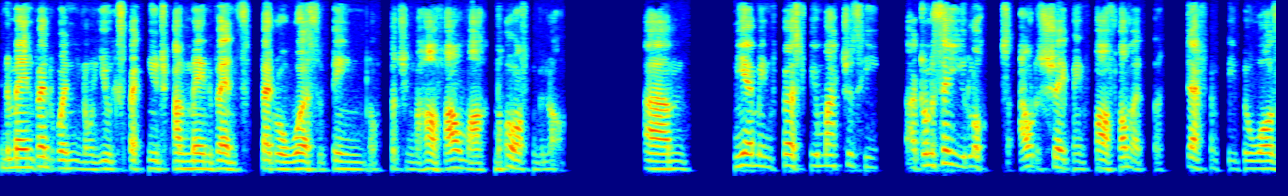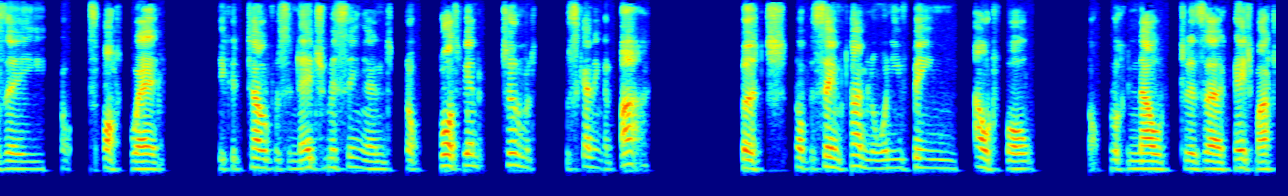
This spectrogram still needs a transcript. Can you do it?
in the main event when you know you expect New Japan main events, federal worse of being you know, touching the half hour mark more often than not. Um, yeah, I mean, first few matches he I don't want to say he looked out of shape, I mean, far from it, but definitely there was a you know, spot where you could tell there was an edge missing, and you know, towards the end of the tournament, was getting it back. But at the same time, you know, when you've been out for not looking now to his uh, cage match,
